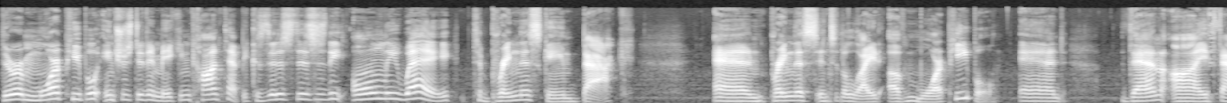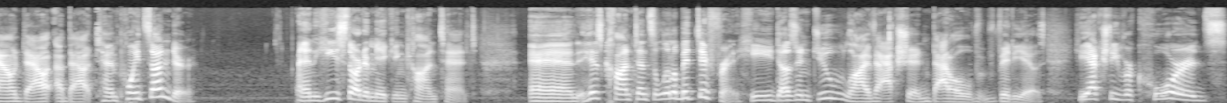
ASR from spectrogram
there are more people interested in making content because this this is the only way to bring this game back and bring this into the light of more people. And then I found out about 10 points under. And he started making content. And his content's a little bit different. He doesn't do live action battle videos. He actually records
